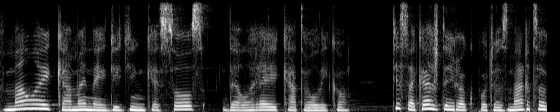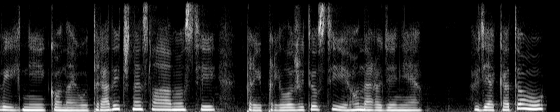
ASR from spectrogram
v malej kamennej dedinke Sos del Rey Católico, kde sa každý rok počas marcových dní konajú tradičné slávnosti pri príležitosti jeho narodenia. Vďaka tomu,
